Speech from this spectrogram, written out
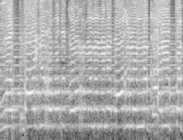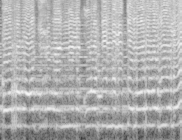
ಮೂವತ್ತಾಗಿರಬಹುದು ಕೌರವನ ಮನೆ ಬಾಗಿಲನ್ನು ಕಾಯುತ್ತ ಕೌರವ ಹಾಕಿರುವ ಅಂಗಿನ ಕೂಡ ಮಾಡುವುದು ನೋಡುವುದಲ್ಲೇ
